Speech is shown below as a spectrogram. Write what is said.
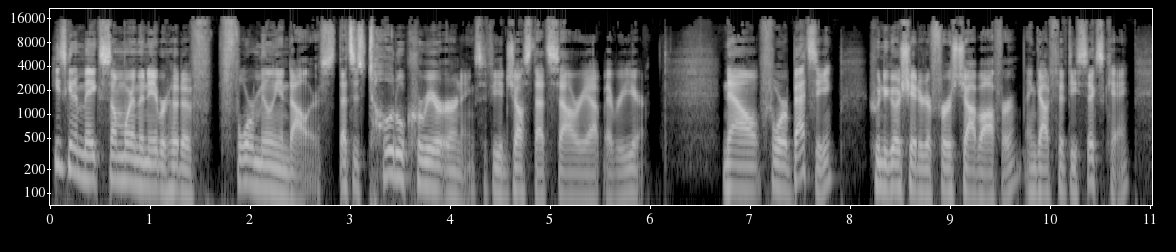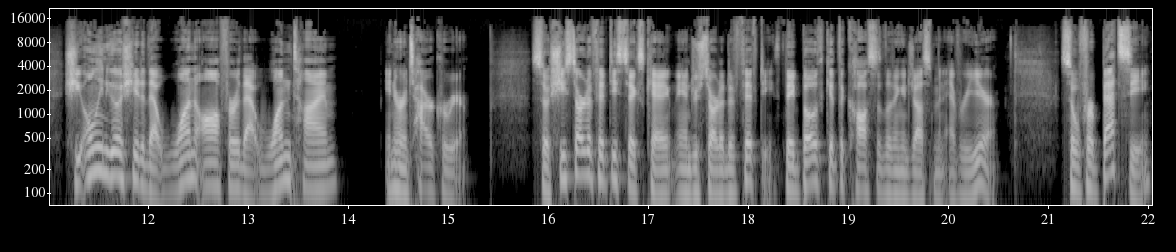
he's going to make somewhere in the neighborhood of $4 million. That's his total career earnings if he adjusts that salary up every year. Now, for Betsy, who negotiated her first job offer and got 56K, she only negotiated that one offer that one time in her entire career. So she started 56K, Andrew started at 50. They both get the cost of living adjustment every year. So for Betsy,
